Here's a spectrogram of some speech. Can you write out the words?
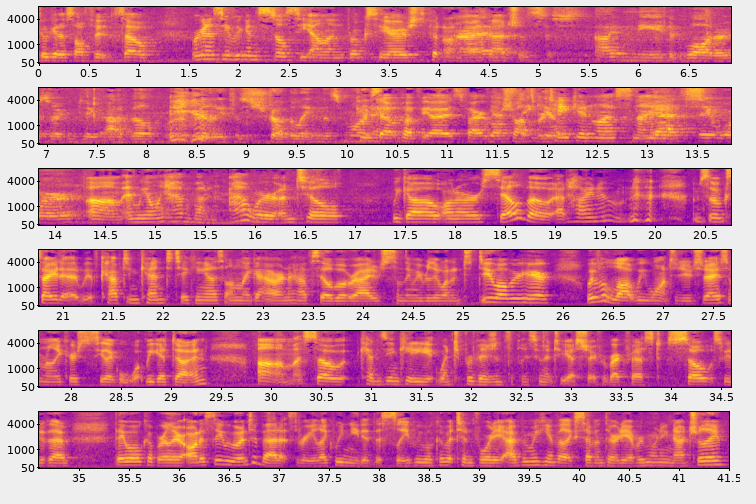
go get us all food. So we're gonna see if we can still see Elin Brooks here. She's putting on her eye patches. I need water so I can take Advil. We're really just struggling this morning. Peace out, puffy eyes. Fireball Yes, shots were you. taken last night. Yes, they were. Um, and we only have about an hour until we go on our sailboat at high noon. I'm so excited. We have Captain Kent taking us on like an hour and a half sailboat ride, which is something we really wanted to do while we were here. We have a lot we want to do today, so I'm really curious to see like what we get done. Um, so Kenzie and Katie went to Provisions, the place we went to yesterday for breakfast. So sweet of them. They woke up earlier. Honestly, we went to bed at three. Like we needed the sleep. We woke up at 10:40. I've been waking up at like 7:30 every morning naturally.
